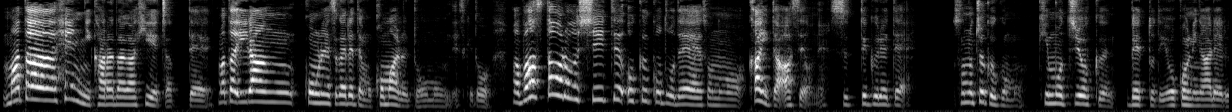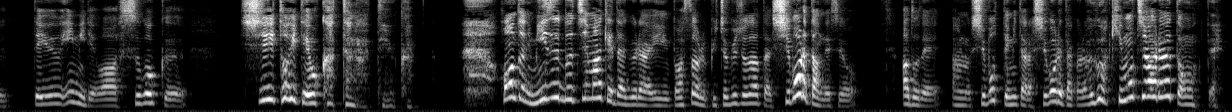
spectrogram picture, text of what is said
また変に体が冷えちゃって、またいらん高熱が出ても困ると思うんですけど、まあ、バスタオルを敷いておくことで、その、かいた汗をね、吸ってくれて、その直後も気持ちよくベッドで横になれるっていう意味では、すごく、敷いといてよかったなっていうか 本当に水ぶちまけたぐらいバスタオルびちょびちょだったら絞れたんですよ。後で、あの、絞ってみたら絞れたから、うわ、気持ち悪いと思って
